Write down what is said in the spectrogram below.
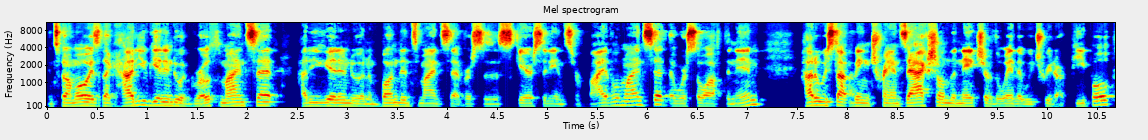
And so i'm always like how do you get into a growth mindset how do you get into an abundance mindset versus a scarcity and survival mindset that we're so often in how do we stop being transactional in the nature of the way that we treat our people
